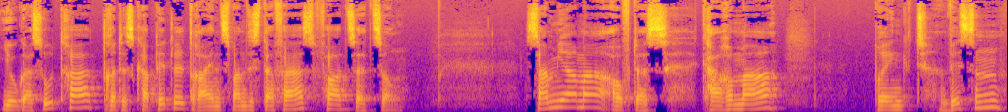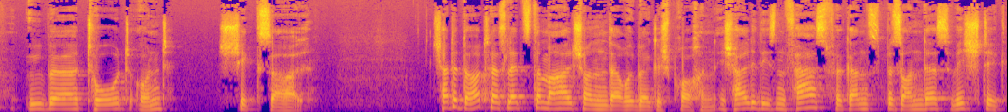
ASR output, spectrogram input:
Yoga Sutra, drittes Kapitel, 23. Vers, Fortsetzung. Samyama auf das Karma bringt Wissen über Tod und Schicksal. Ich hatte dort das letzte Mal schon darüber gesprochen. Ich halte diesen Vers für ganz besonders wichtig,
